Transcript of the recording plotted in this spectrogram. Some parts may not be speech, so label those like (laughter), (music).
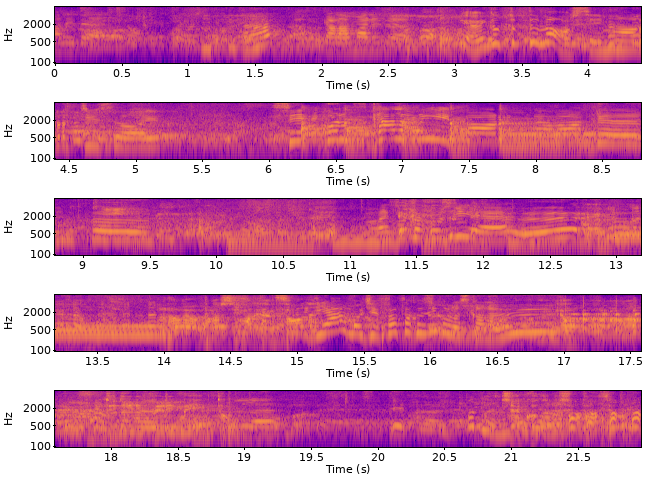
maledetta. Eh? La scala maledetta. Eh, Io vengo tutte mosse i morti suoi. Sì, quella scala lì, porca vacca. Eh. Ma è fatta così, eh? eh. Allora la prossima canzone Vediamoci, è fatta così con la scala. Punti di riferimento. Il cieco della (laughs) situazione.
